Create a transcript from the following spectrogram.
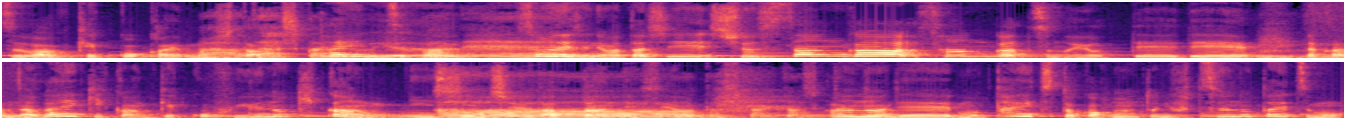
ツは結構買いました。確かに冬はね。そうですね私出産が3月の予定で、うんうん。だから長い期間結構冬の期間妊娠中だったんですよ。あー確かに確かに。なのでもうタイツとか本当に普通のタイツもう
